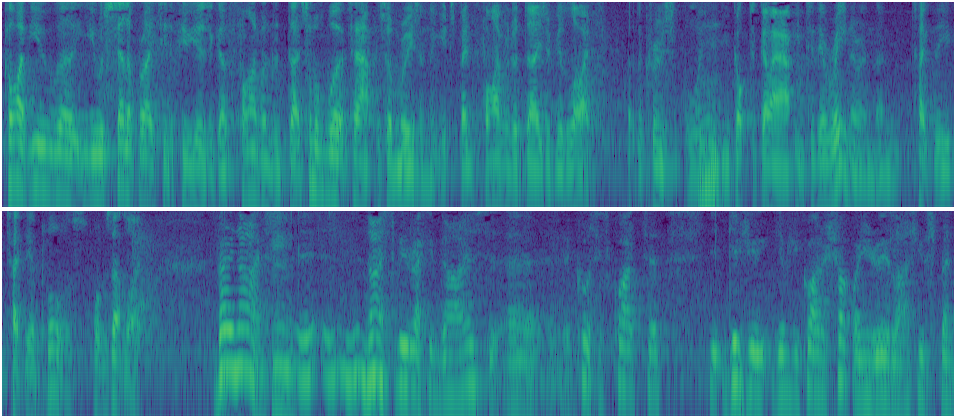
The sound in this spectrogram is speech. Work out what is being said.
Clive, you, uh, you were celebrated a few years ago 500 days. Someone worked out for some reason that you'd spent 500 days of your life at the Crucible and you got to go out into the arena and, and take, the, take the applause. What was that like? Very nice. Uh, uh, nice to be recognised. Uh, of course, it's quite. Uh, it gives you gives you quite a shock when you realise you've spent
